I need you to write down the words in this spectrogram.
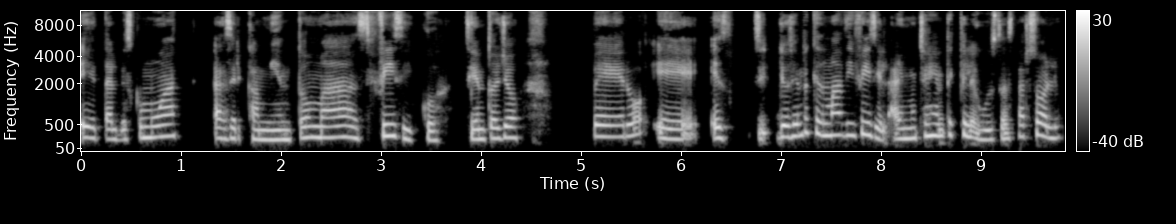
eh, tal vez como acercamiento más físico, siento yo. Pero eh, es yo siento que es más difícil. Hay mucha gente que le gusta estar solo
